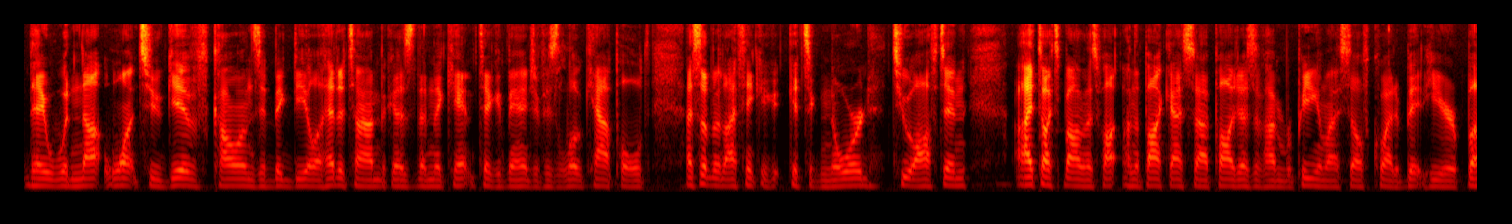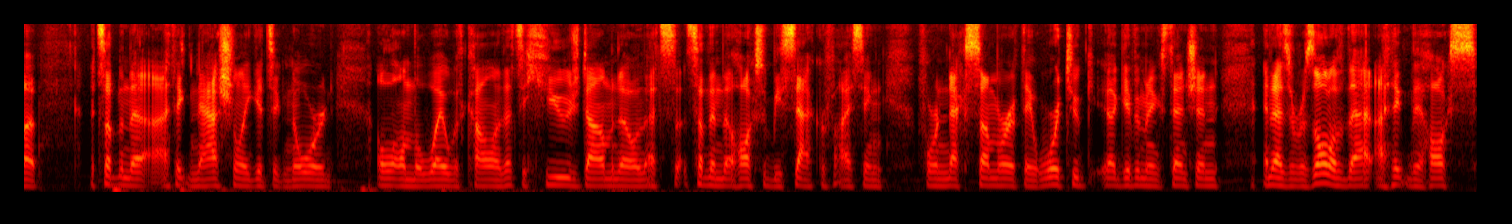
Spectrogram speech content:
they would not want to give Collins a big deal ahead of time because then they can't take advantage of his low cap hold. That's something that I think gets ignored too often. I talked about on this on the podcast, so I apologize if I'm repeating myself quite a bit here, but it's something that I think nationally gets ignored along the way with Collins. That's a huge domino. That's something that Hawks would be sacrificing for next summer if they were to uh, give him an extension. And as a result of that, I think the Hawks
